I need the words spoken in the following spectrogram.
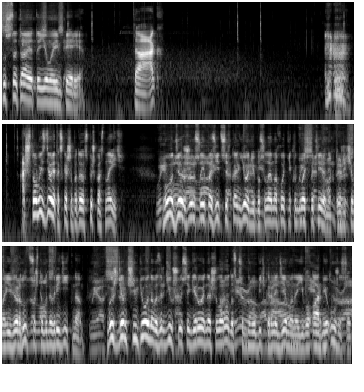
пустота — это его империя. Так. А что вы сделали, так сказать, чтобы эту вспышку остановить? Мы удерживаем свои позиции в каньоне и посылаем охотников убивать потерянных, прежде чем они вернутся, чтобы навредить нам. Мы ждем чемпиона, возродившегося героя нашего рода, способного убить короля демона и его армию ужасов,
